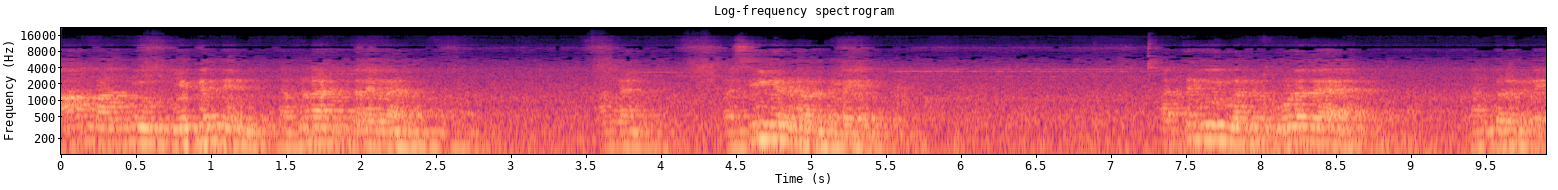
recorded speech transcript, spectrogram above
ஆம் ஆத்மி இயக்கத்தின் தமிழ்நாட்டு தலைவர் அண்ணன் வசீகரன் அவர்களே பத்திரிகை மற்றும் ஊடக நண்பர்களே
